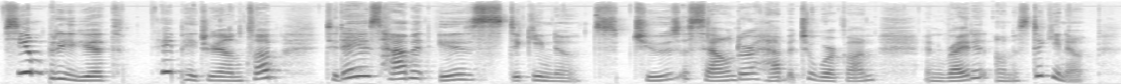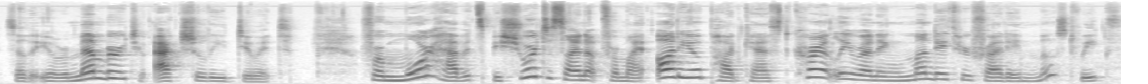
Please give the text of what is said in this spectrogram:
Всем привет! Hey Patreon Club! Today's habit is sticky notes. Choose a sound or a habit to work on and write it on a sticky note so that you'll remember to actually do it. For more habits, be sure to sign up for my audio podcast currently running Monday through Friday most weeks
